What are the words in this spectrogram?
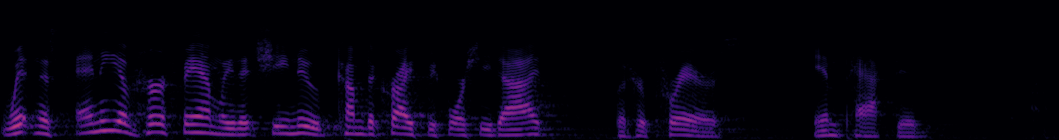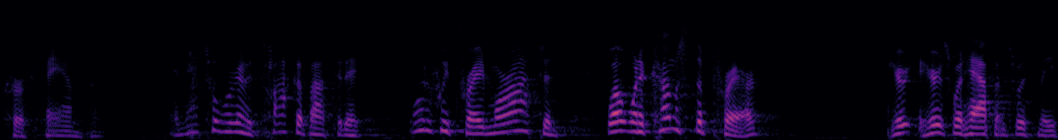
witnessed any of her family that she knew come to Christ before she died, but her prayers impacted her family. And that's what we're going to talk about today. What if we prayed more often? Well, when it comes to prayer, here, here's what happens with me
